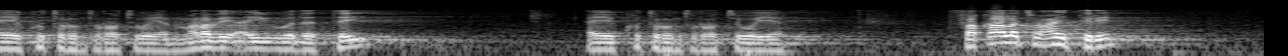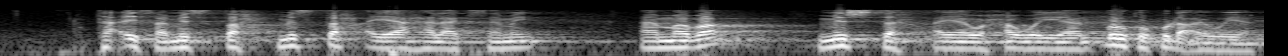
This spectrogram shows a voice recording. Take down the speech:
Ayay ku turunturootay weyaan maradii ay wadatay ayay ku turunturootay weyaan faqaalat waxay tidhi tacisa mistax mistax ayaa halaagsamay. Amaba mistax ayaa waxaa weeyaan dhulka ku dhacay weyaan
